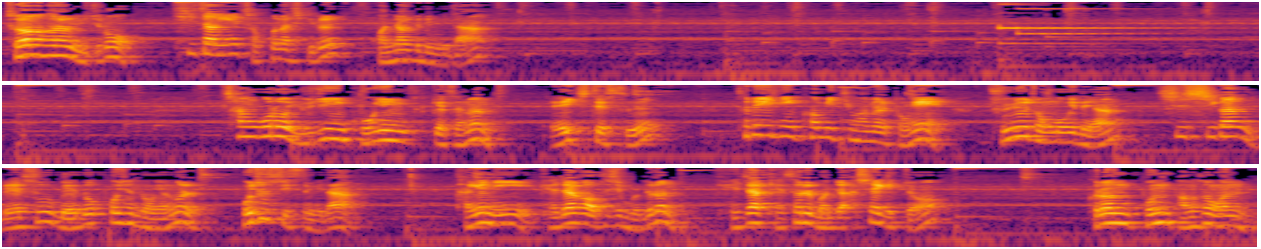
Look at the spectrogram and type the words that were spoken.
저항선을 위주로 시장에 접근하시기를 권장드립니다. 참고로 유진 고객님께서는 HTS trading community 화면을 통해 주요 종목에 대한 실시간 매수 매도 포지션 동향을 보실 수 있습니다. 당연히 계좌가 없으신 분들은 계좌 개설을 먼저 하셔야겠죠. 그럼 본 방송은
